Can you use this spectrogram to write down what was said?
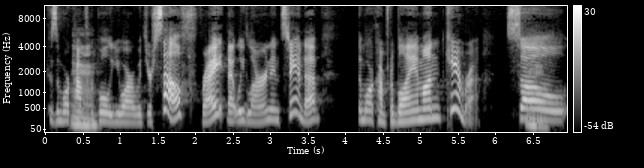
because the more Mhm. comfortable you are with yourself, right? That we learn in stand up, the more comfortable I am on camera. So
